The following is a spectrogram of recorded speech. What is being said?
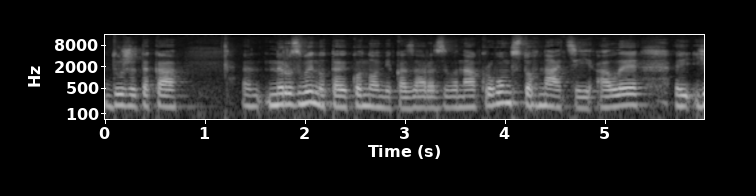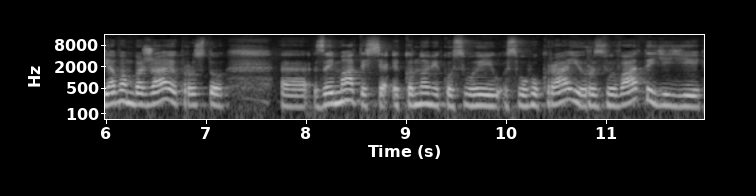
дуже така. Е, Нерозвинута економіка зараз, вона кругом стогнації. Але е, я вам бажаю просто е, займатися економікою своєї, свого краю, розвивати її.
